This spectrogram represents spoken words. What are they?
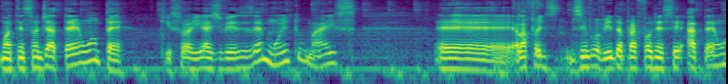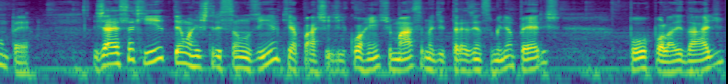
uma tensão de até 1 ampere, que isso aí às vezes é muito, mas é, ela foi desenvolvida para fornecer até 1 ampere. Já essa aqui tem uma restriçãozinha, que é a parte de corrente máxima de 300 mA por polaridade,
